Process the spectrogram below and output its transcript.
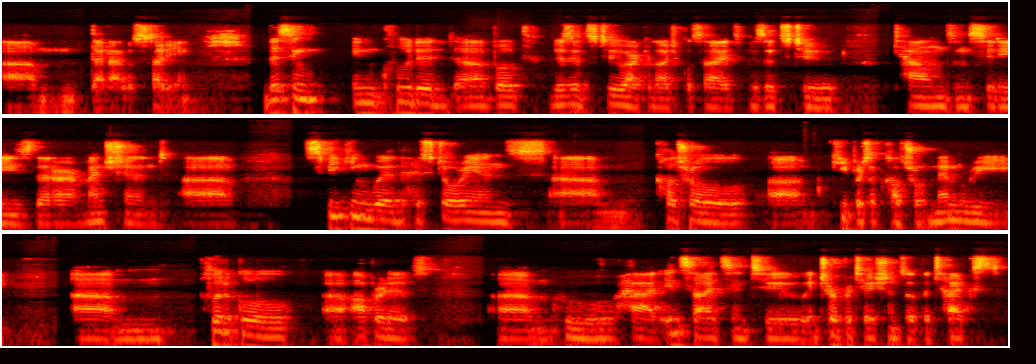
um, that I was studying. This in- included uh, both visits to archaeological sites, visits to towns and cities that are mentioned, uh, speaking with historians, um, cultural um, keepers of cultural memory, um, political uh, operatives. Um, who had insights into interpretations of the text,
